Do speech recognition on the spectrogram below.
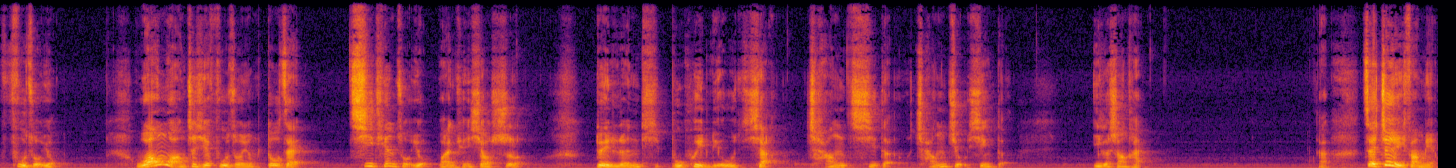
副作用。往往这些副作用都在七天左右完全消失了，对人体不会留下长期的、长久性的一个伤害。啊，在这一方面，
